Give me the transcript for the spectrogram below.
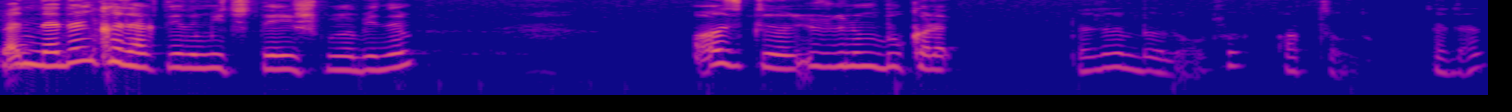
Ben neden karakterim hiç değişmiyor benim? Azıcık üzgünüm bu karakter. Neden böyle oldu? Atıldım. Neden?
